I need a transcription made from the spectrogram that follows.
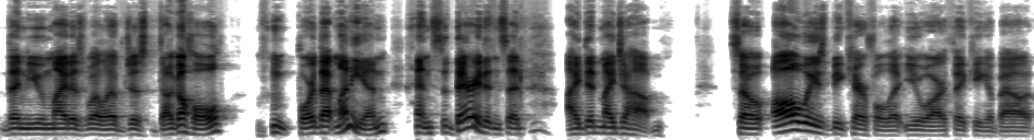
Then you might as well have just dug a hole, poured that money in, and buried it and said, I did my job. So always be careful that you are thinking about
